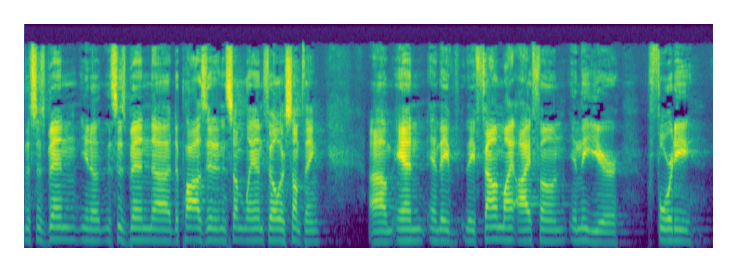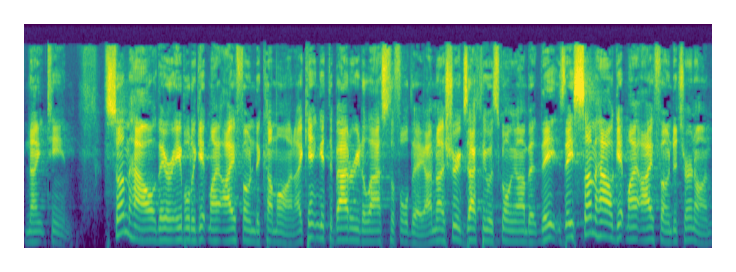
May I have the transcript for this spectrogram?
this has been, you know, this has been uh, deposited in some landfill or something. Um, and and they've, they found my iPhone in the year 4019. Somehow they are able to get my iPhone to come on. I can't get the battery to last the full day. I'm not sure exactly what's going on, but they, they somehow get my iPhone to turn on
